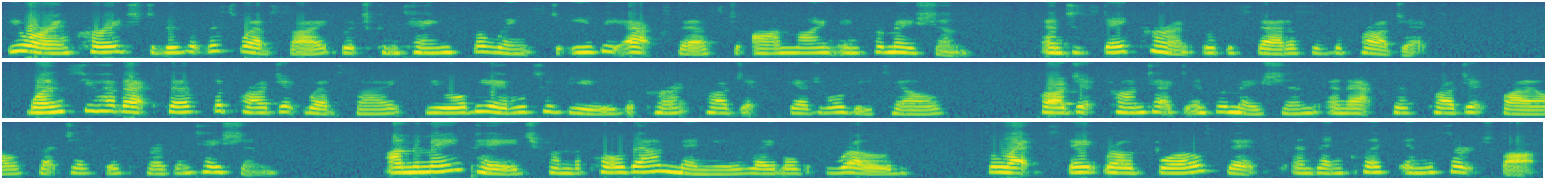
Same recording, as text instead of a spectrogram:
You are encouraged to visit this website, which contains the links to easy access to online information and to stay current with the status of the project. Once you have accessed the project website, you will be able to view the current project schedule details, project contact information, and access project files such as this presentation. On the main page, from the pull-down menu labeled Road, select State Road 406 and then click in the search box.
